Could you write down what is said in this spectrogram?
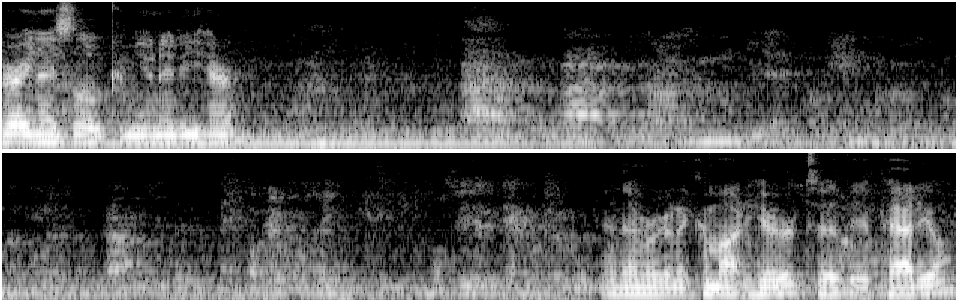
Very nice little community here. And then we're gonna come out here to the patio.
